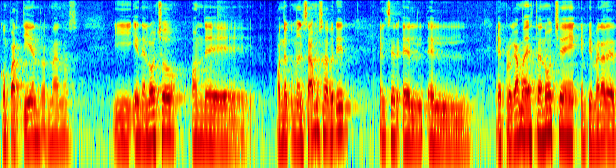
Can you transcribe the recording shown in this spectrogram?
compartiendo, hermanos. Y en el 8, donde, donde comenzamos a abrir el, el, el, programa de esta noche, en primera de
